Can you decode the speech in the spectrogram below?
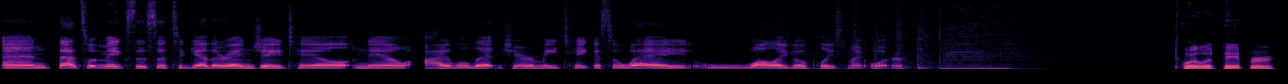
And that's what makes this a Together NJ tale. Now, I will let Jeremy take us away while I go place my order. Toilet paper,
